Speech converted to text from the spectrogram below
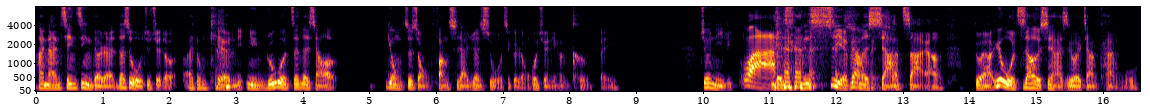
很难亲近的人。但是我就觉得，I don't care。你你如果真的想要用这种方式来认识我这个人，我会觉得你很可悲。就是你哇，你的视野非常的狭窄啊，对啊，因为我知道有些人还是会这样看我。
